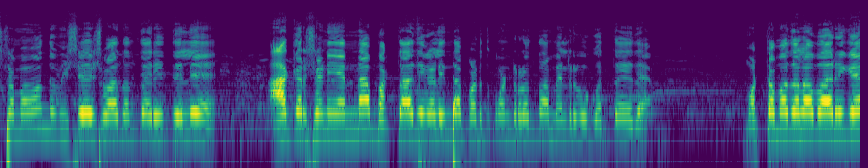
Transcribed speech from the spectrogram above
ಆಶ್ರಮ ಒಂದು ವಿಶೇಷವಾದಂಥ ರೀತಿಯಲ್ಲಿ ಆಕರ್ಷಣೆಯನ್ನು ಭಕ್ತಾದಿಗಳಿಂದ ಪಡೆದುಕೊಂಡಿರೋದು ನಮ್ಮೆಲ್ರಿಗೂ ಗೊತ್ತೇ ಇದೆ. ಮೊಟ್ಟ ಮೊದಲ ಬಾರಿಗೆ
